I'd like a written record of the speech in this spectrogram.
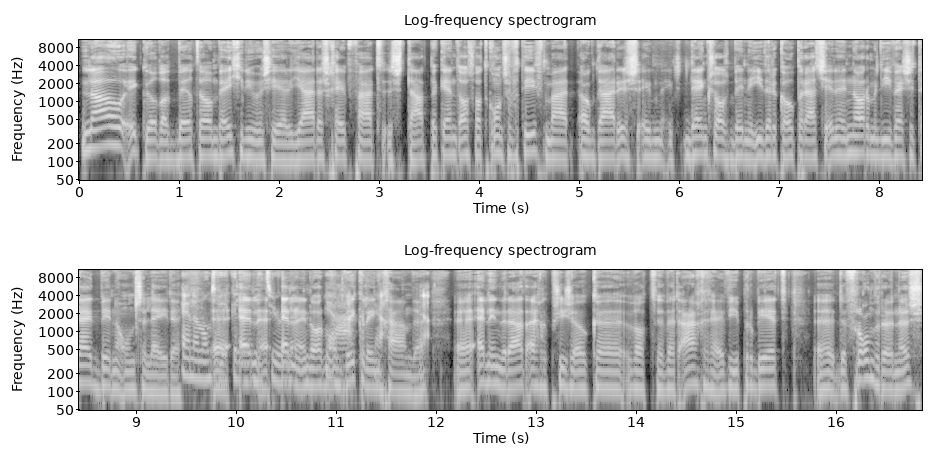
Nou, ik wil dat beeld wel een beetje nuanceren. Ja, de scheepvaart staat bekend als wat conservatief. Maar ook daar is, ik denk zoals binnen iedere coöperatie, een enorme diversiteit binnen onze leden. En een ontwikkeling uh, en, en, een enorme ontwikkeling gaande. Uh, en inderdaad, eigenlijk precies ook uh, wat werd aangegeven. Je probeert de frontrunners,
